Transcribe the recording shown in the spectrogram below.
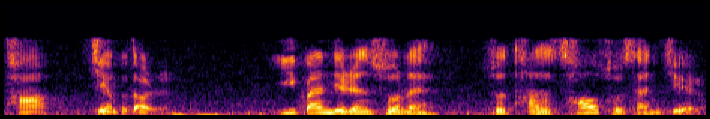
他见不到人。一般的人说呢，说他是超出三界了，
